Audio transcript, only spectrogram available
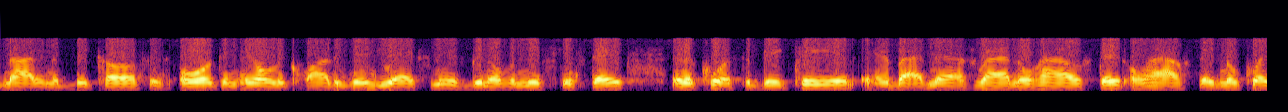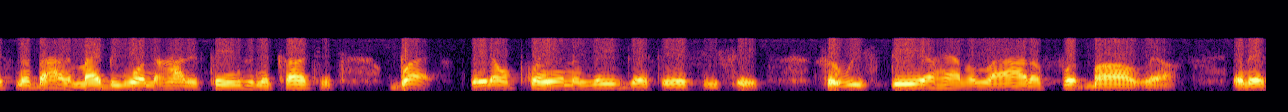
not in a big conference. Oregon, the only quality win you ask me has been over Michigan State. And of course, the Big Ten, everybody now is riding Ohio State. Ohio State, no question about it, might be one of the hottest teams in the country. But they don't play in the league as the SEC. So we still have a lot of football left. And there's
